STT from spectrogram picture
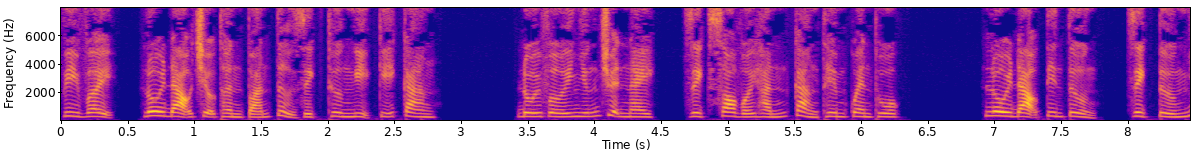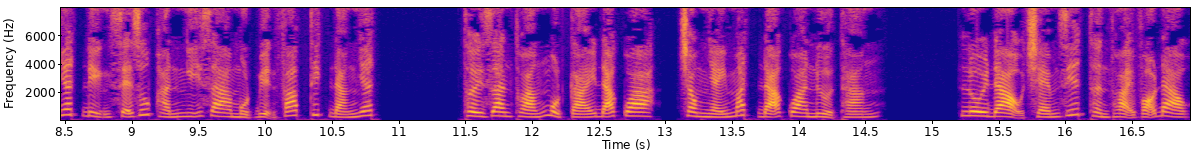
Vì vậy, lôi đạo triệu thần toán tử dịch thương nghị kỹ càng. Đối với những chuyện này, dịch so với hắn càng thêm quen thuộc. Lôi đạo tin tưởng, dịch tướng nhất định sẽ giúp hắn nghĩ ra một biện pháp thích đáng nhất. Thời gian thoáng một cái đã qua, trong nháy mắt đã qua nửa tháng. Lôi đạo chém giết thần thoại võ đạo,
